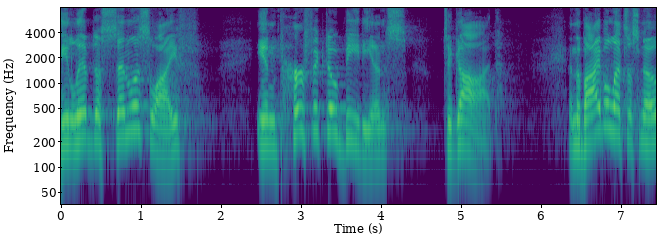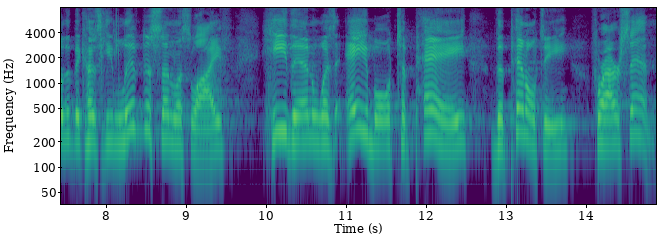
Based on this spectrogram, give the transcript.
He lived a sinless life in perfect obedience to God. And the Bible lets us know that because he lived a sinless life, he then was able to pay the penalty for our sin.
